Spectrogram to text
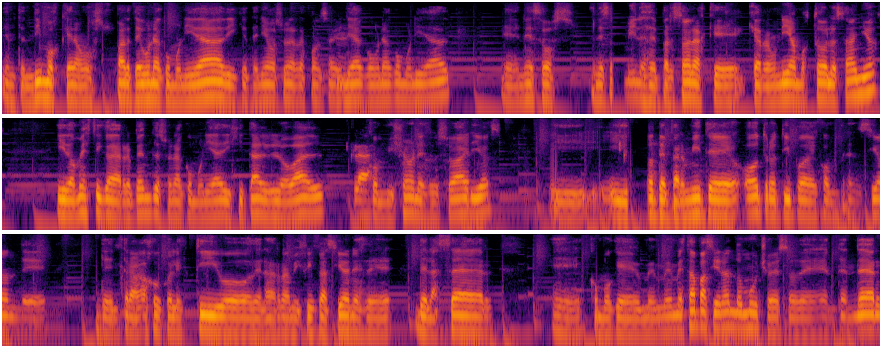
entendimos que éramos parte de una comunidad y que teníamos una responsabilidad mm. con una comunidad en esos, en esas miles de personas que, reuníamos todos los años. Y Doméstica de repente es una comunidad digital global con millones de usuarios y, te permite otro tipo de comprensión de, del trabajo colectivo, de las ramificaciones de, del hacer, eh, como que me, está apasionando mucho eso de entender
